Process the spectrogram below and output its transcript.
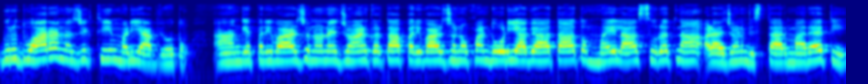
ગુરુદ્વારા નજીકથી મળી આવ્યો હતો. આ અંગે પરિવારજનોને જાણ કરતા પરિવારજનો પણ દોડી આવ્યા હતા તો મહિલા સુરતના અડાજણ વિસ્તારમાં રહેતી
